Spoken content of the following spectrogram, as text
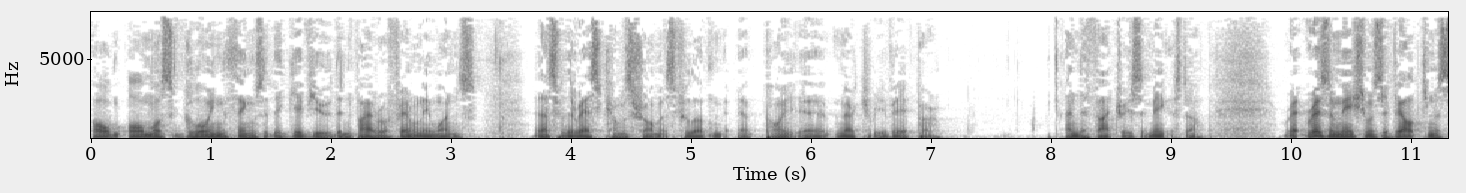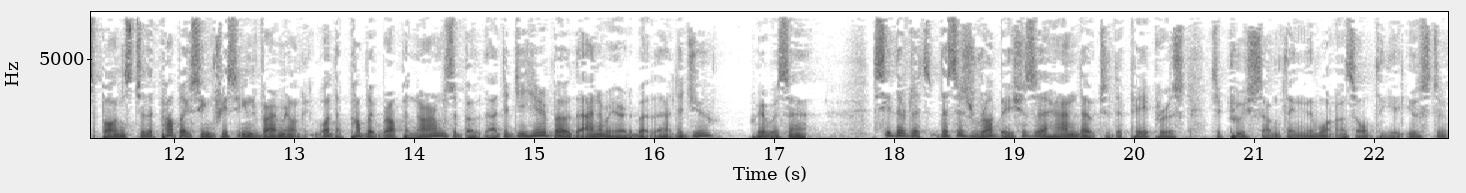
al- almost glowing things that they give you, the enviro-friendly ones. That's where the rest comes from. It's full of uh, po- uh, mercury vapor. And the factories that make the stuff. Re- Resomation was developed in response to the public's increasing environmental... Well, the public were up in arms about that. Did you hear about that? I never heard about that. Did you? Where was that? See, this is rubbish. This is a handout to the papers to push something they want us all to get used to.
